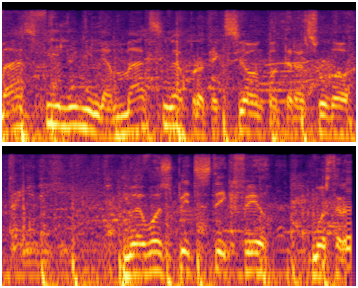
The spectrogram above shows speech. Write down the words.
Más feeling y la máxima protección contra el sudor. Nuevo Speed Stick Feel. Muestra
